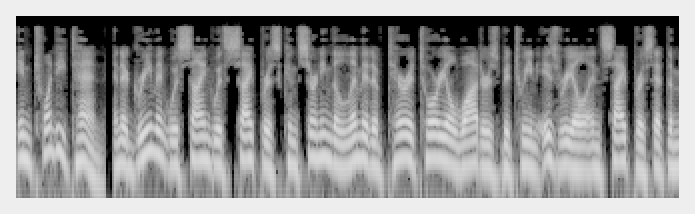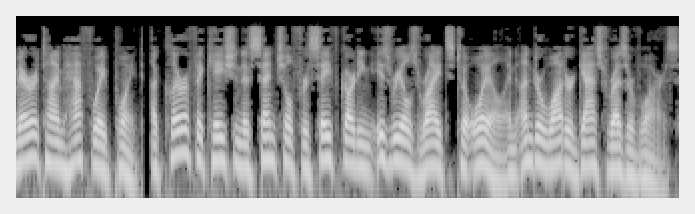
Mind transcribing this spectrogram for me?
In 2010, an agreement was signed with Cyprus concerning the limit of territorial waters between Israel and Cyprus at the maritime halfway point, a clarification essential for safeguarding Israel's rights to oil and underwater gas reservoirs.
